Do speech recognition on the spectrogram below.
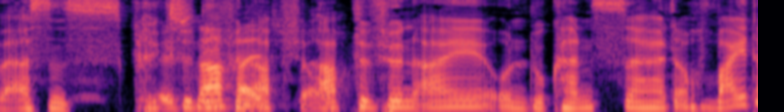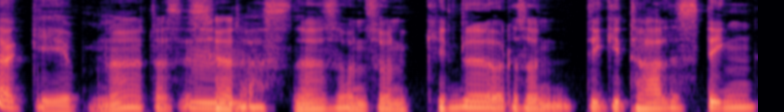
erstens kriegst Ist du die für einen nachhaltig Apf auch. Apfel für ein Ei und du kannst sie halt auch weitergeben, ne? Das ist ja Mhm. das, ne? So, ein- so ein Kindle oder so ein digitales Ding,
